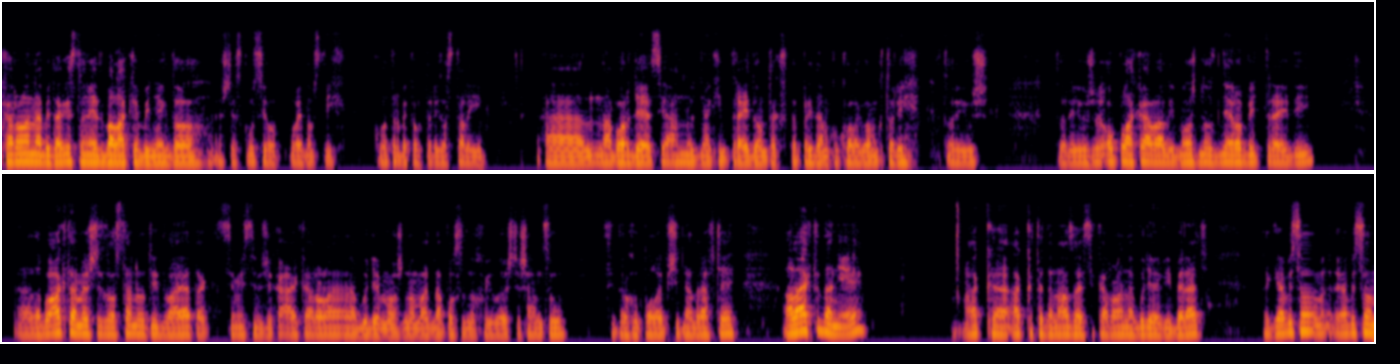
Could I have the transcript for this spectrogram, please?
Karolina by takisto nedbala, keby niekto ešte skúsil po jednom z tých quarterbackov, ktorí zostali e, na borde siahnuť nejakým tradeom, tak sa pridám ku kolegom, ktorí, ktorí, už, ktorí už oplakávali možnosť nerobiť trady. Lebo ak tam ešte zostanú tí dvaja, tak si myslím, že aj Karolina bude možno mať na poslednú chvíľu ešte šancu si trochu polepšiť na drafte. Ale ak teda nie, ak, ak teda naozaj si Karolina bude vyberať, tak ja by som, ja by som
